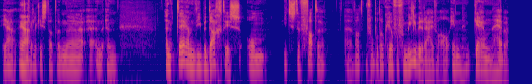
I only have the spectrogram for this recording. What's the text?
ja, eigenlijk is dat een, uh, een, een, een term die bedacht is om iets te vatten. Uh, wat bijvoorbeeld ook heel veel familiebedrijven al in hun kern hebben.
